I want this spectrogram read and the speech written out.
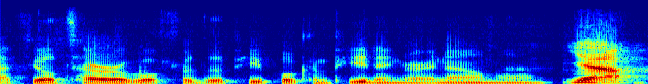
I feel terrible for the people competing right now, man. yeah,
